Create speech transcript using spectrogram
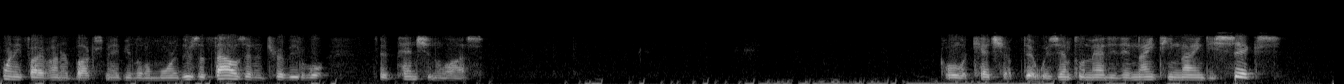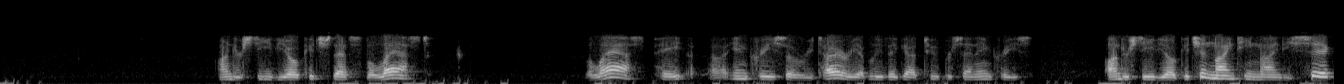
twenty five hundred bucks, maybe a little more. There's a thousand attributable to pension loss. COLA catch-up that was implemented in 1996 under Steve Yokich. That's the last the last pay uh, increase of retiree. I believe they got two percent increase under Steve Yokich in 1996.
